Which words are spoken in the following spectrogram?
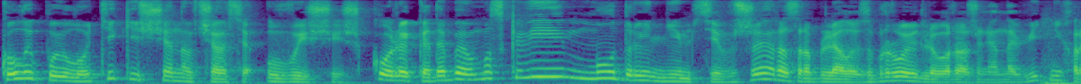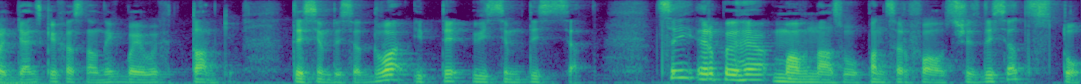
коли Пуйло тільки ще навчався у вищій школі КДБ в Москві, мудрі німці вже розробляли зброю для ураження новітніх радянських основних бойових танків Т-72 і Т-80. Цей РПГ мав назву Panzerfaust 60-100.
